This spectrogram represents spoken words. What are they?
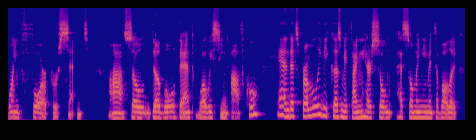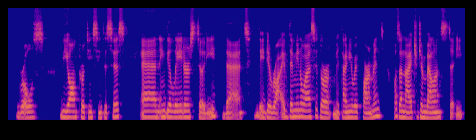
0.4%. Uh, so double that what we see in AAFCO. And that's probably because methionine has so, has so many metabolic roles beyond protein synthesis and in the later study that they derived the amino acid or methionine requirement was a nitrogen balance study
